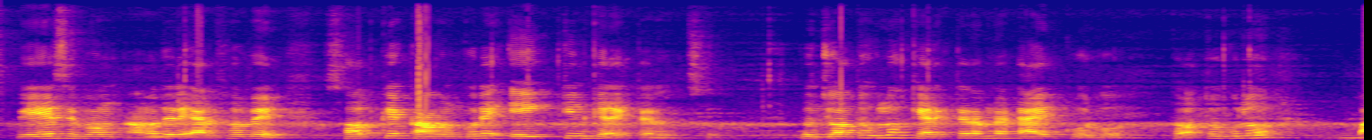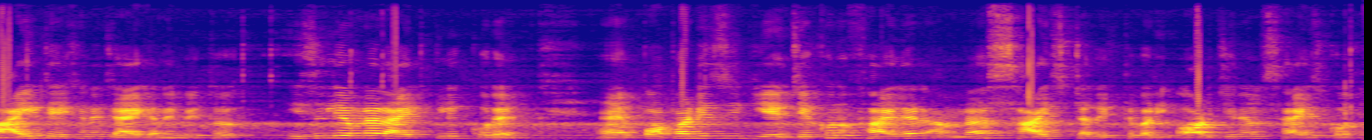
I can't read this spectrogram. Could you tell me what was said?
স্পেস এবং আমাদের অ্যালফাবেট সবকে কাউন্ট করে এইটিন ক্যারেক্টার হচ্ছে। তো যতগুলো ক্যারেক্টার আমরা টাইপ করব, ততগুলো বাইট এখানে জায়গা নেবে। তো ইজিলি আমরা রাইট ক্লিক করে প্রপার্টিসে গিয়ে যে কোনো ফাইলের আমরা সাইজটা দেখতে পারি অরিজিনাল সাইজ কত,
